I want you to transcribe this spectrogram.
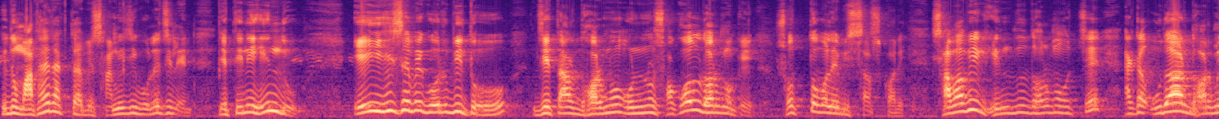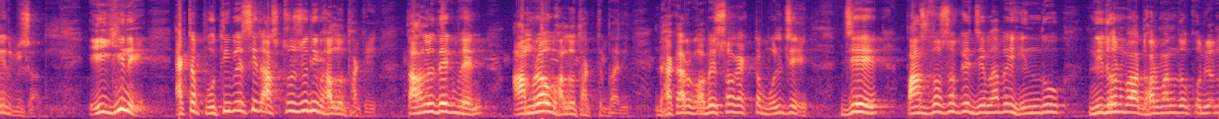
কিন্তু মাথায় রাখতে হবে, স্বামীজি বলেছিলেন যে তিনি হিন্দু। এই হিসেবে গর্বিত যে তার ধর্ম অন্য সকল ধর্মকে সত্য বলে বিশ্বাস করে। স্বাভাবিক হিন্দু ধর্ম হচ্ছে একটা উদার ধর্মের বিষয়। এইখানে একটা প্রতিবেশী রাষ্ট্র যদি ভালো থাকে তাহলে দেখবেন আমরাও ভালো থাকতে পারি। ঢাকার গবেষক একটা বলছে যে পাঁচ দশকে যেভাবে হিন্দু নিধন বা ধর্মান্তকরণ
